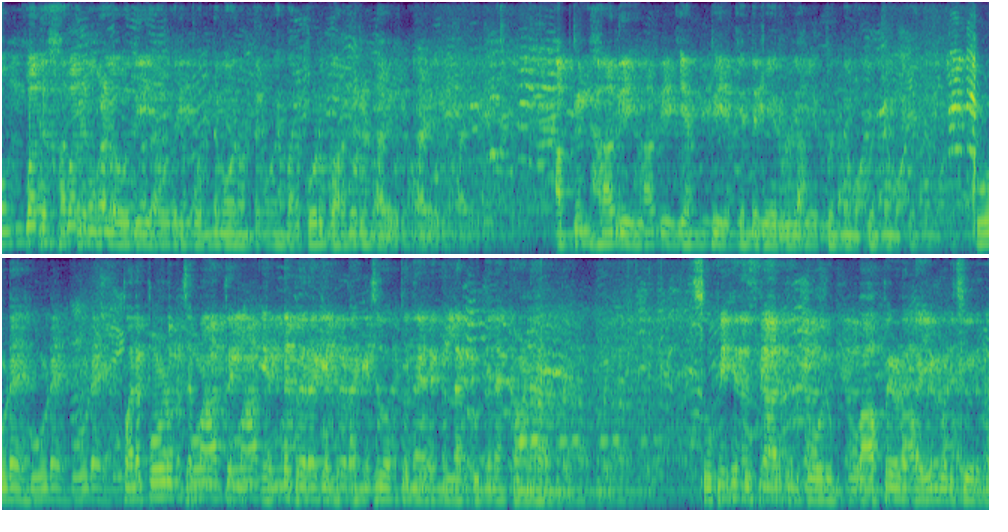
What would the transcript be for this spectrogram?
ഒമ്പത് ഹത്തുമുകൾ ഓതിയ ഒരു പൊന്നുമോനുണ്ട്. ഞാൻ പലപ്പോഴും പറഞ്ഞിട്ടുണ്ടായിരുന്നു. അബ്ദുൽ ഹാദി എം പി എന്ന പേരുള്ള പൊന്നുമോൻ. പൊന്നുമോൻ കൂടെ കൂടെ പലപ്പോഴും ജമാഅത്തിൽ എന്റെ പിറകിൽ അഞ്ചു വക്ത നേരങ്ങളിൽ ആ കുഞ്ഞിനെ കാണാറുണ്ട്. സുബിഹി നിസ്കാരത്തിൽ പോലും പാപ്പയുടെ കൈയും പിടിച്ചു വരുന്ന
